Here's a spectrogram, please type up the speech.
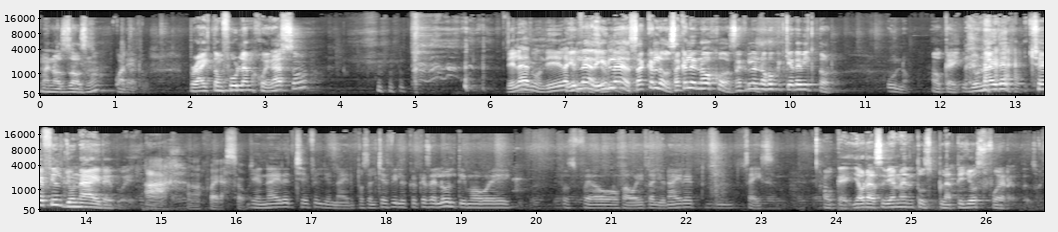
Menos 2, ¿no? 4. Brighton Fulham. Juegazo. Dile, Edmond, dile la Dile, calificación. dile. Sácalo. Sácale enojo. Sácale enojo que quiere Víctor. Uno. Ok. United Sheffield United, güey. Ah, no, juegas, güey. United, Sheffield United. Pues el Sheffield creo que es el último, güey. Pues feo favorito al United. 6. Ok, y ahora si vienen tus platillos fuertes, güey.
